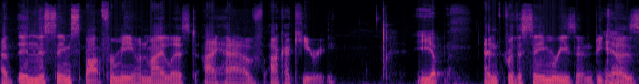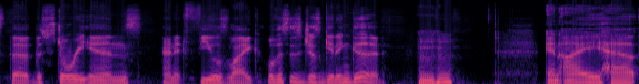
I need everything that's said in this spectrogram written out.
at in this same spot for me on my list, I have Akakiri. Yep. and for the same reason because the the story ends and it feels like well this is just getting good Mm-hmm. And I have,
